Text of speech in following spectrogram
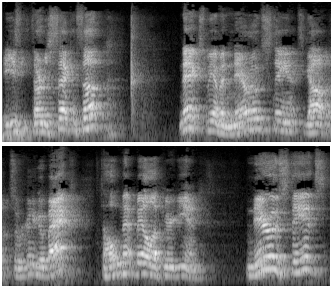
Easy. 30 seconds up. Next, we have a narrow stance goblet. So we're going to go back to holding that bell up here again. Narrow stance,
